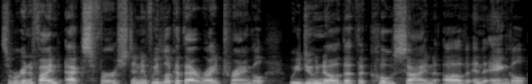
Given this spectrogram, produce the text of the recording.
so we're going to find x first, and if we look at that right triangle, we do know that the cosine of an angle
